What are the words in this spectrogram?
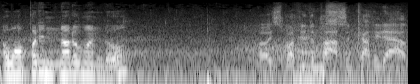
I want to put in another one, though. Oh, he spotted nice. the pass and cut it out.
